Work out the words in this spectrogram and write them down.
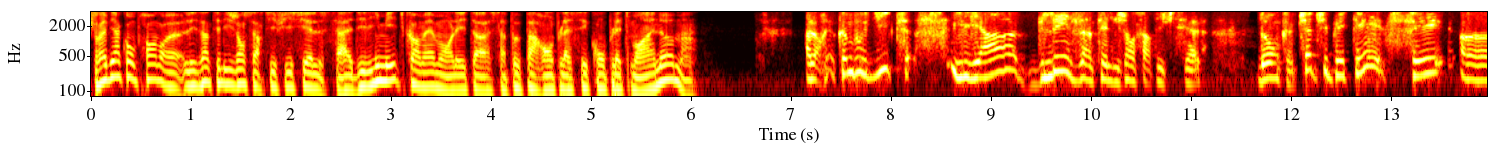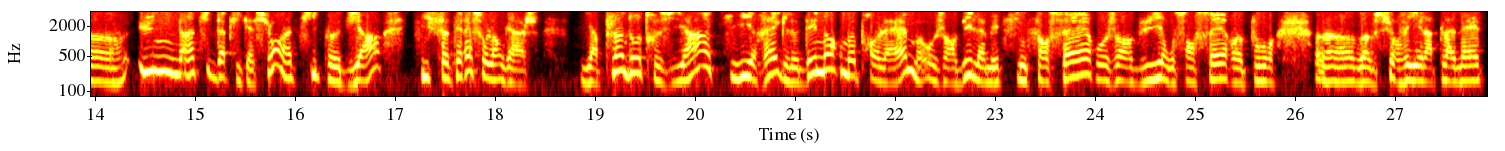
Je voudrais bien comprendre, euh, les intelligences artificielles, ça a des limites quand même en l'état. Ça peut pas remplacer complètement un homme. Alors, comme vous dites, il y a les intelligences artificielles. Donc, ChatGPT, c'est euh, un type d'application, un type d'IA qui s'intéresse au langage. Il y a plein d'autres IA qui règlent d'énormes problèmes. Aujourd'hui, la médecine s'en sert. Aujourd'hui, on s'en sert pour euh, surveiller la planète,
